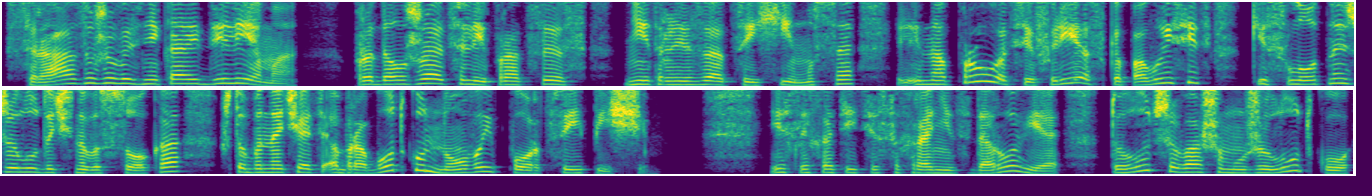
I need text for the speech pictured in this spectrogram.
Сразу же возникает дилемма – продолжать ли процесс нейтрализации химуса или, напротив, резко повысить кислотность желудочного сока, чтобы начать обработку новой порции пищи. Если хотите сохранить здоровье, то лучше вашему желудку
